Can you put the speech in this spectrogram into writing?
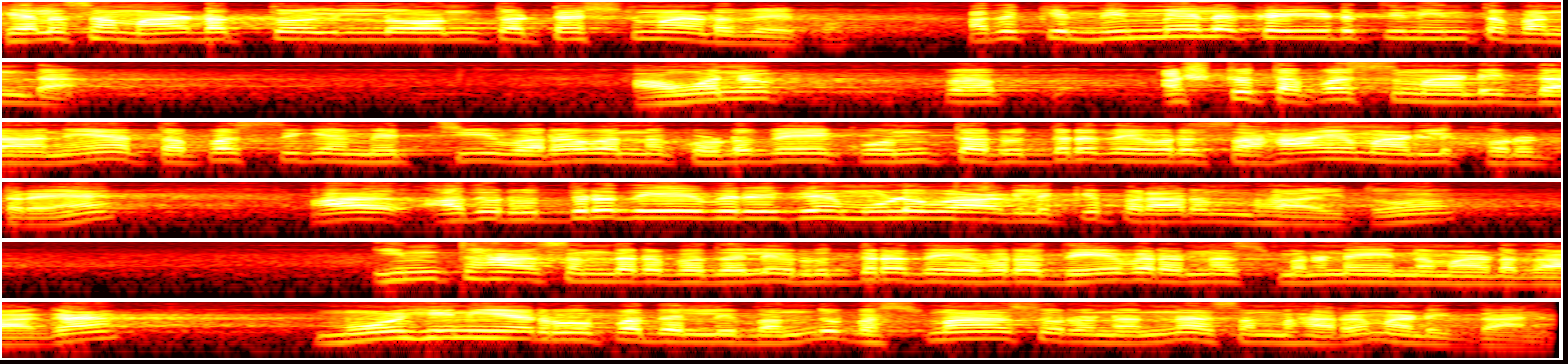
ಕೆಲಸ ಮಾಡತ್ತೋ ಇಲ್ಲೋ ಅಂತ ಟೆಸ್ಟ್ ಮಾಡಬೇಕು. ಅದಕ್ಕೆ ನಿಮ್ಮ ಮೇಲೆ ಕೈ ಇಡ್ತೀನಿ ಅಂತ ಬಂದ. ಅವನು ಅಷ್ಟು ತಪಸ್ಸು ಮಾಡಿದ್ದಾನೆ, ಆ ತಪಸ್ಸಿಗೆ ಮೆಚ್ಚಿ ವರವನ್ನು ಕೊಡಬೇಕು ಅಂತ ರುದ್ರದೇವರು ಸಹಾಯ ಮಾಡಲಿಕ್ಕೆ ಹೊರಟ್ರೆ ಅದು ರುದ್ರದೇವರಿಗೆ ಮುಳುವಾಗಲಿಕ್ಕೆ ಪ್ರಾರಂಭ ಆಯಿತು. ಇಂತಹ ಸಂದರ್ಭದಲ್ಲಿ ರುದ್ರದೇವರು ದೇವರನ್ನ ಸ್ಮರಣೆಯನ್ನು ಮಾಡಿದಾಗ ಮೋಹಿನಿಯ ರೂಪದಲ್ಲಿ ಬಂದು ಭಸ್ಮಾಸುರನನ್ನು ಸಂಹಾರ ಮಾಡಿದ್ದಾನೆ.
